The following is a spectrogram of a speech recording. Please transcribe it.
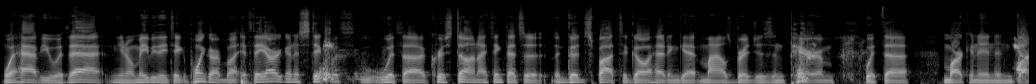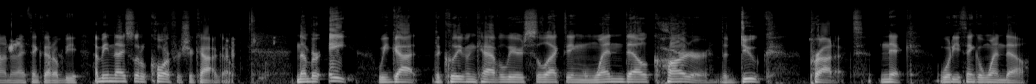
what have you with that, you know, maybe they take a point guard. But if they are going to stick with with uh, Kris Dunn, I think that's a, a good spot to go ahead and get Miles Bridges and pair him with uh, and Dunn, and I think that'll be I mean nice little core for Chicago. Number eight, we got the Cleveland Cavaliers selecting Wendell Carter, the Duke product. Nick, what do you think of Wendell?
